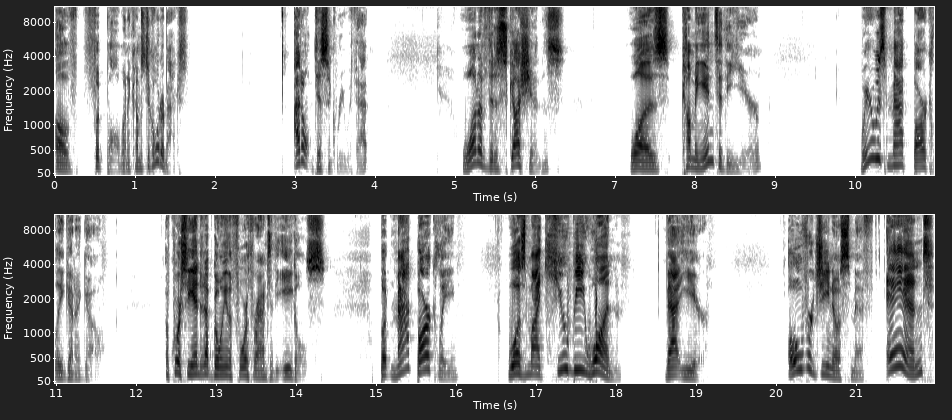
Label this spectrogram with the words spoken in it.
of football when it comes to quarterbacks. I don't disagree with that. One of the discussions was coming into the year where was Matt Barkley going to go? Of course, he ended up going in the fourth round to the Eagles. But Matt Barkley was my QB1 that year over Geno Smith. And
